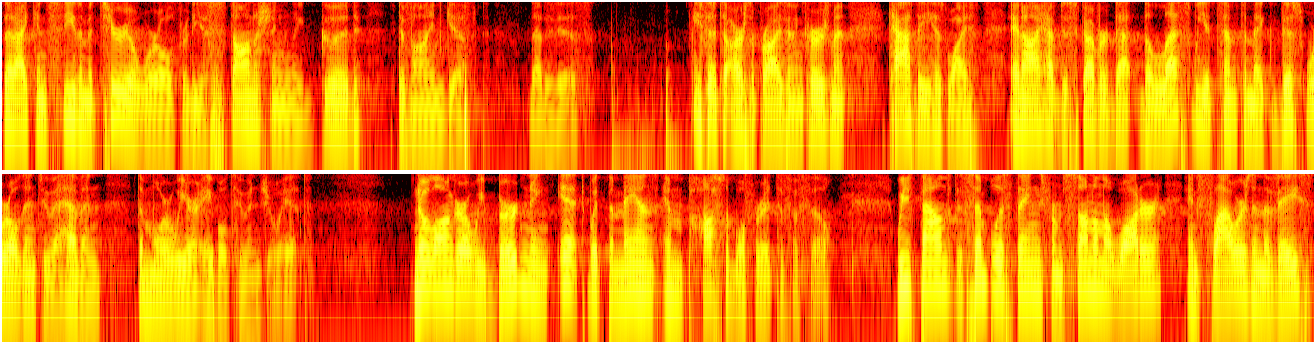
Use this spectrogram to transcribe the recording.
that I can see the material world for the astonishingly good divine gift that it is. He said to our surprise and encouragement, Kathy, his wife, and I have discovered that the less we attempt to make this world into a heaven, the more we are able to enjoy it. No longer are we burdening it with demands impossible for it to fulfill. We found that the simplest things from sun on the water and flowers in the vase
